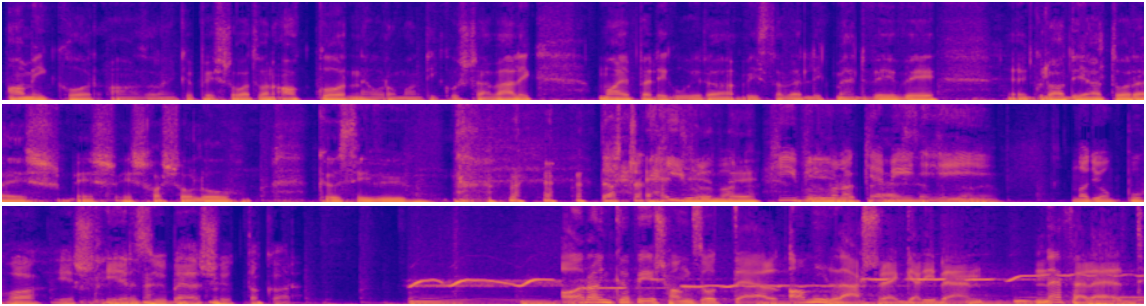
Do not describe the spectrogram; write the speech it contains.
amikor az aranyköpés rovat van, akkor neuromantikussá válik, majd pedig újra visszavedlik medvévé, gladiátora és, és, és hasonló kőszívű De az csak kívül van, kívül, kívül van a kemény persze, nagyon puha és érző belsőt takar. Aranyköpés hangzott el a millás reggeliben. Ne feledd,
